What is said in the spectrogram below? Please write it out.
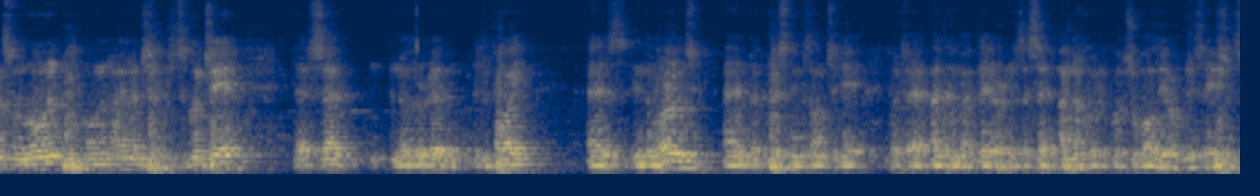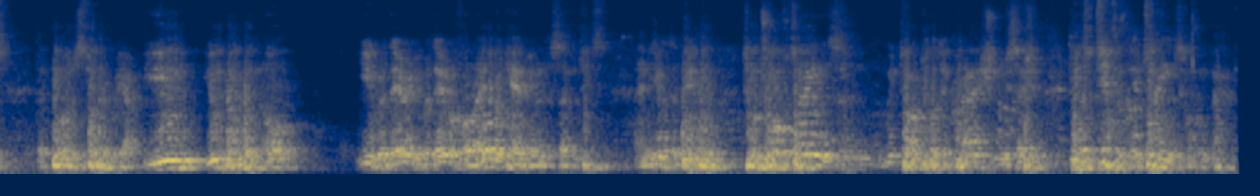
grandson Ronan, Ronan Hyland, it's a good day that uh, another uh, little boy as in the world, and the christening is on today, but uh, I'll come back later, and as I said, I'm not going to go through all the organisations that put us to where we are. You, you people know, you were there, you were there before I ever came here in the 70s, and you were the people through tough times, and we talked about the crash and recession. There was difficult times going back,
